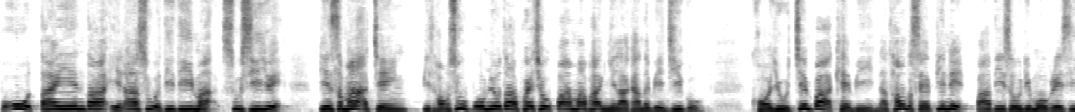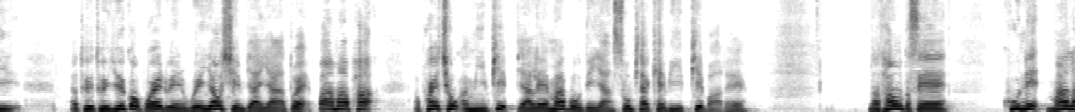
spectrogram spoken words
ပို့တိုင်းရင်သားအင်အားစုအသီးသီးမှစုစည်း၍ပြင်စမအကျဉ်ပြည်ထောင်စုပိုမျိုးသားဖွဲ့ချုပ်ပါမဖညီလာခံတပင်ကြီးကိုခေါ်ယူကျင်းပခဲ့ပြီး2010ပြည့်နှစ်ပါတီစုံဒီမိုကရေစီအထွေထွေရွေးကောက်ပွဲတွင်ဝင်ရောက်ရှင်ပြန်ရန်အတွက်ပါမဖအဖွဲ့ချုပ်အမည်ဖြင့်ပြန်လည်မှတ်ပုံတင်ရန်ဆုံးဖြတ်ခဲ့ပြီးဖြစ်ပါတယ်2010ခုနှစ်မလ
